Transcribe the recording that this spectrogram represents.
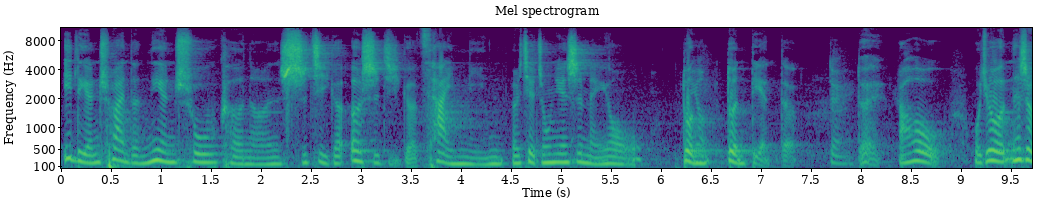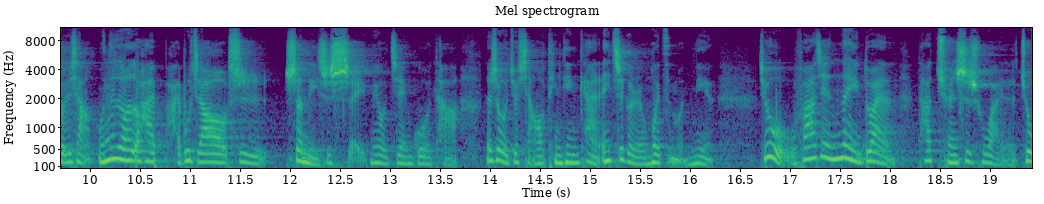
一连串的念出可能十几个、二十几个菜名，而且中间是没有顿顿点的。对对，然后我就那时候我就想，我那时候都还还不知道是圣礼是谁，没有见过他，那时候我就想要听听看，哎，这个人会怎么念。就我发现那一段他诠释出来的，就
